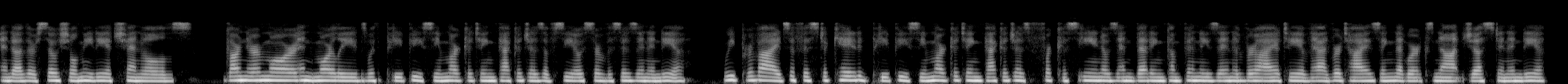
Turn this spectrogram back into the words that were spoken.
and other social media channels. Garner more and more leads with PPC marketing packages of SEO services in India. We provide sophisticated PPC marketing packages for casinos and betting companies in a variety of advertising networks not just in India,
